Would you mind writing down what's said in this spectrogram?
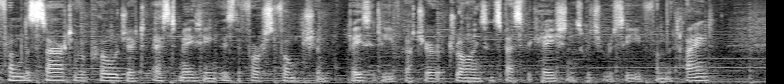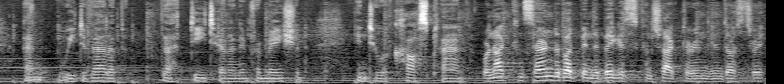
From the start of a project, estimating is the first function. Basically, you've got your drawings and specifications which you receive from the client, and we develop that detail and information into a cost plan. We're not concerned about being the biggest contractor in the industry.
